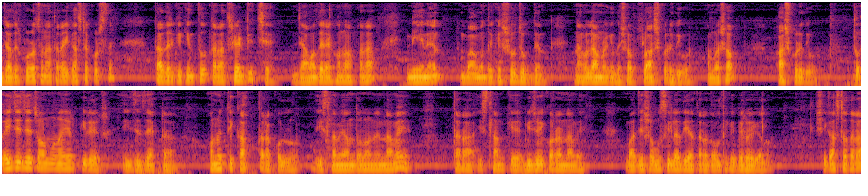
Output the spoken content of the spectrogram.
যাদের প্ররোচনায় তারা এই কাজটা করছে, তাদেরকে কিন্তু তারা থ্রেট দিচ্ছে যে আমাদের এখনও আপনারা নিয়ে নেন বা আমাদেরকে সুযোগ দেন। না হলে আমরা কিন্তু সব ফ্লাশ করে দিব। আমরা সব ফাঁস করে দিব। তো এই যে যে চর্মনায়ের পীরের, এই যে যে একটা অনৈতিক কাজ তারা করল ইসলামী আন্দোলনের নামে, তারা ইসলামকে বিজয়ী করার নামে বা যেসব উসিলা দিয়া তারা দল থেকে বের হয়ে গেল, সেই কাজটা তারা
